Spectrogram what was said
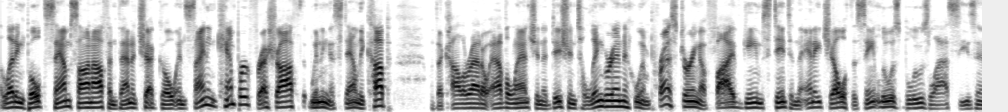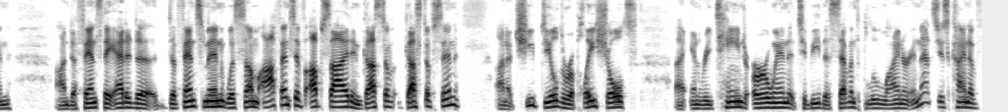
letting both Samsonov and Vanecek go and signing Kuemper fresh off winning a Stanley Cup with the Colorado Avalanche, in addition to Lindgren, who impressed during a five game stint in the NHL with the St. Louis Blues last season. On defense, they added a defenseman with some offensive upside in Gustav, Gustafsson on a cheap deal to replace Schultz uh, and retained Irwin to be the seventh blue liner. And that's just kind of,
